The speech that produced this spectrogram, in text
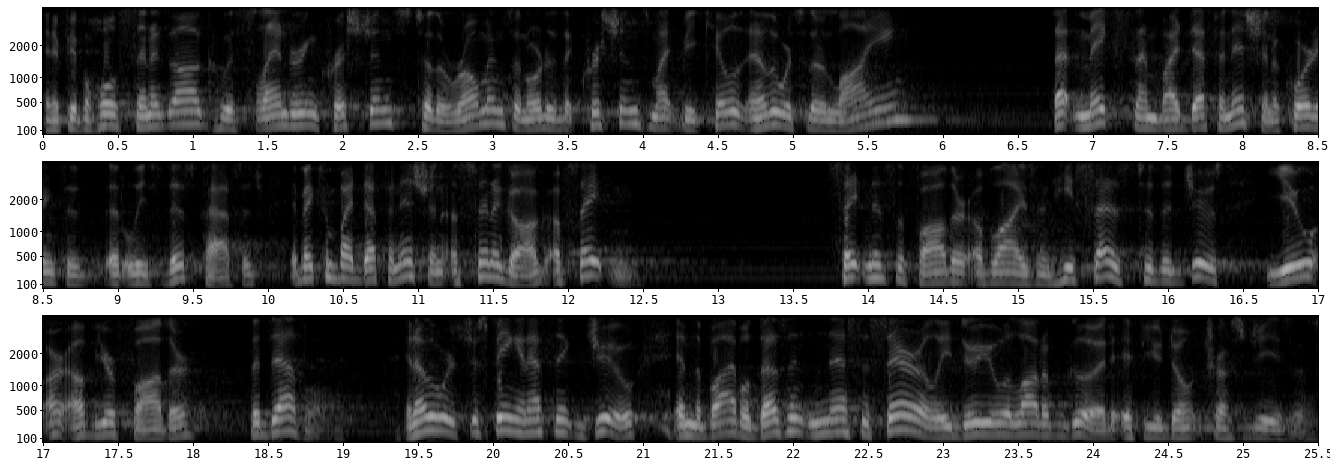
And if you have a whole synagogue who is slandering Christians to the Romans in order that Christians might be killed, in other words, they're lying, that makes them by definition, according to at least this passage, it makes them by definition a synagogue of Satan. Satan is the father of lies, and he says to the Jews, You are of your father, the devil. In other words, just being an ethnic Jew in the Bible doesn't necessarily do you a lot of good if you don't trust Jesus.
